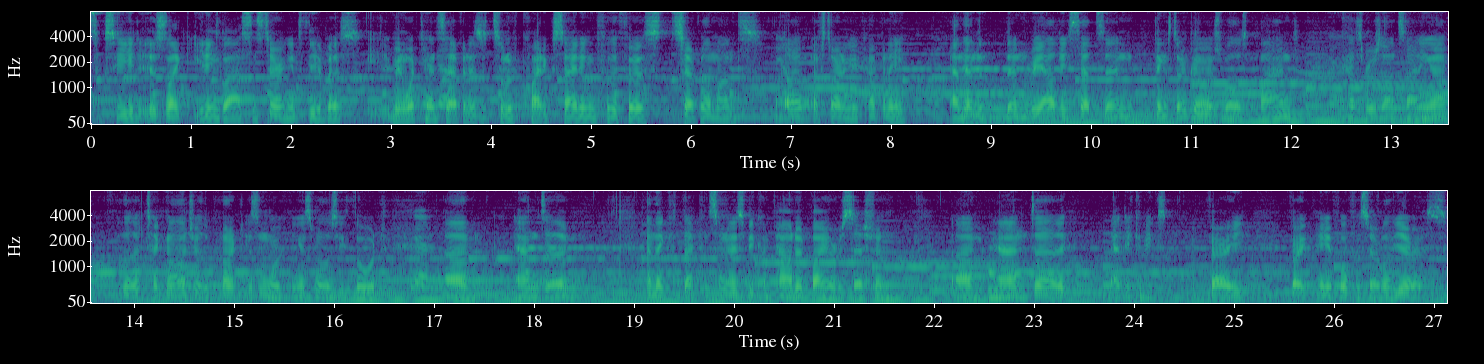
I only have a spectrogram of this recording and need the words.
succeed is like eating glass and staring into the abyss. I mean, what tends to happen is it's sort of quite exciting for the first several months yeah. of, of, starting a company, yeah. and then then reality sets in. Things don't go as well as planned. Yeah. Customers aren't signing up. The technology or the product isn't working as well as you thought, um, and um, and then that can sometimes be compounded by a recession, um, and, uh, and it can be very very painful for several years.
